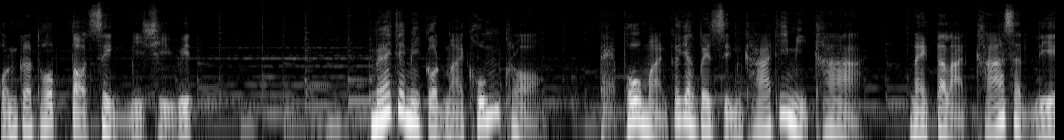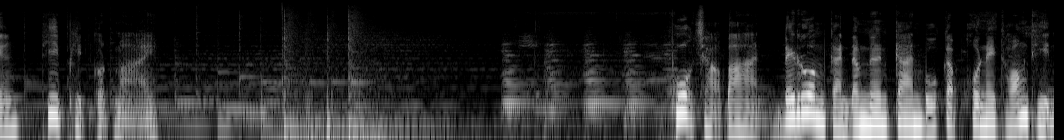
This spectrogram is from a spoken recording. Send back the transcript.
ผลกระทบต่อสิ่งมีชีวิต แม้จะมีกฎหมายคุ้มครอง แต่พวกมันก็ยังเป็นสินค้าที่มีค่า ในตลาดค้าสัตว์เลี้ยงที่ผิดกฎหมาย พวกชาวบ้านได้ร่วมกันดำเนินการบูกับคนในท้องถิ่น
